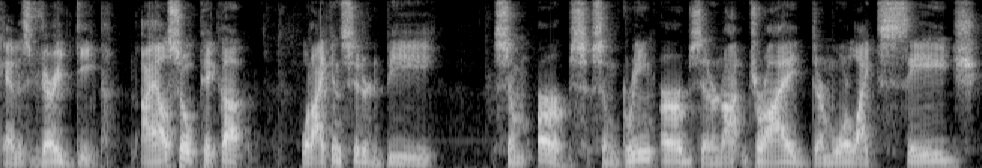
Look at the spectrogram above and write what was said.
And it's very deep. I also pick up what I consider to be some herbs, some green herbs that are not dried. They're more like sage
